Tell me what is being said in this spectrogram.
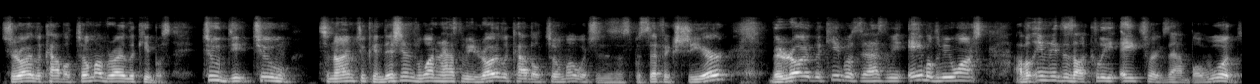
shiroy lekabel tuma v'roy lekibus. Two two tonight two conditions. One, it has to be roy lekabel tuma, which is a specific shear. The roy lekibus, it has to be able to be washed. Aval imnitas al kli eight, for example, wood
